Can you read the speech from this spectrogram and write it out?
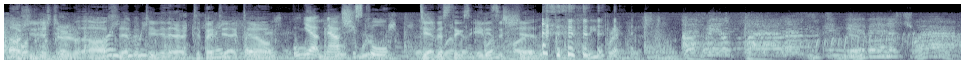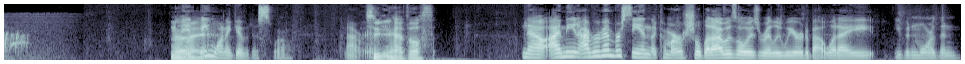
Oh, she just turned. Oh, she had MTV there. Tip it jack toe. Yep, now she's cool. Damn, this thing's 80s as shit. Complete Made me want to give it a swirl. Not So you didn't have those? No, I mean, I remember seeing the commercial, but I was always really weird about what I ate, even more than,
